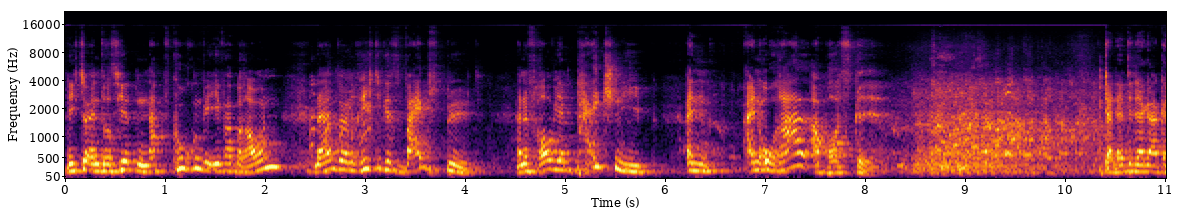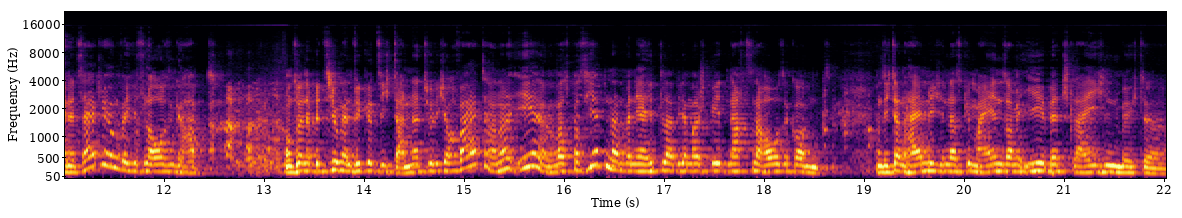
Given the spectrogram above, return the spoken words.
Nicht so einen interessierten Napfkuchen wie Eva Braun, nein, so ein richtiges Weibsbild. Eine Frau wie ein Peitschenhieb, ein, ein Oralapostel. Dann hätte der gar keine Zeit für irgendwelche Flausen gehabt. Und so eine Beziehung entwickelt sich dann natürlich auch weiter, ne? Ehe. Was passiert denn dann, wenn Herr Hitler wieder mal spät nachts nach Hause kommt und sich dann heimlich in das gemeinsame Ehebett schleichen möchte?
